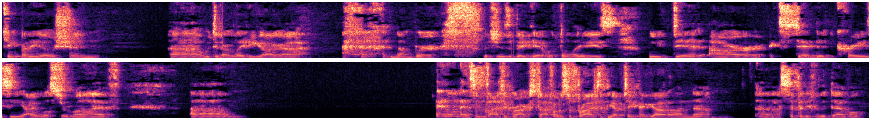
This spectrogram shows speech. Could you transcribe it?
"Cake by the Ocean." Uh, we did our Lady Gaga number, which is a big hit with the ladies. We did our extended crazy "I Will Survive." Um, and, and, some classic rock stuff. I was surprised at the uptake I got on um, uh, "Sympathy for the Devil."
